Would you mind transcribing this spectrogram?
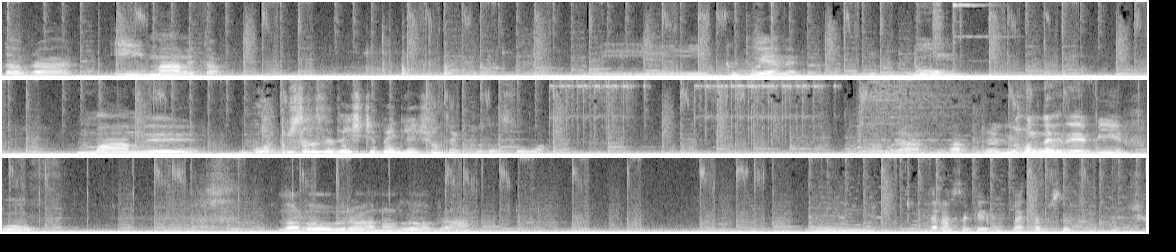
Dobra, i mamy to. I kupujemy. Bum. Mamy. Głupis razy 250, jak to zasuwa. Dobra, 2 tryliony rebirfów. No dobra, no dobra. Mm, teraz takiego peta sobie kupić.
